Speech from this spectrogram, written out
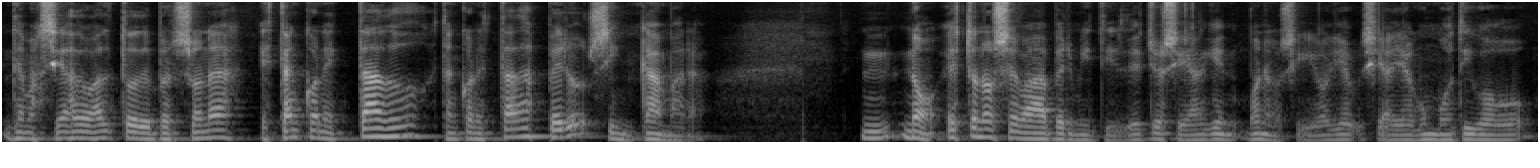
demasiado alto de personas están conectados, están conectadas, pero sin cámara. No, esto no se va a permitir. De hecho, si alguien, bueno, si, si hay algún motivo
